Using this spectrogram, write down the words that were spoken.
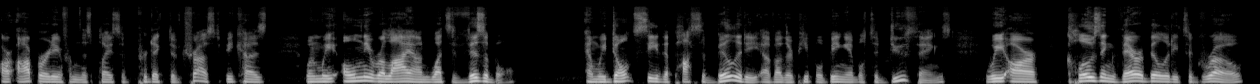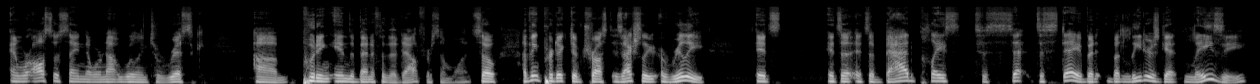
are operating from this place of predictive trust because when we only rely on what's visible and we don't see the possibility of other people being able to do things, we are closing their ability to grow. And we're also saying that we're not willing to risk um, putting in the benefit of the doubt for someone. So I think predictive trust is actually a really, it's, it's a it's a bad place to set to stay but but leaders get lazy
